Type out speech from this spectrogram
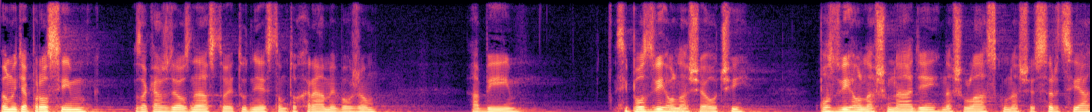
Veľmi ťa prosím za každého z nás, to je tu dnes v tomto chráme Božom, aby si pozdvihol naše oči, pozdvihol našu nádej, našu lásku, naše srdcia,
